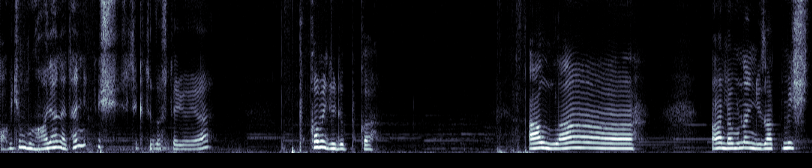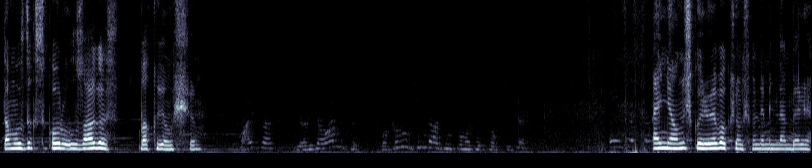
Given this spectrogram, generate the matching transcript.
Abicim bu hala neden 78 gösteriyor ya? Puka mı girdi Puka? Allah. Aa ben buradan 160 damızlık skor uzağa göz bakıyormuşum. Ben yanlış göreve bakıyormuşum deminden beri.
